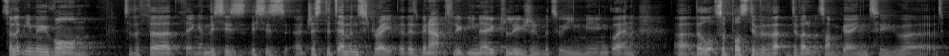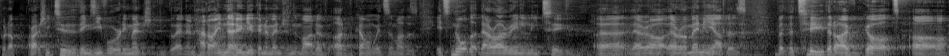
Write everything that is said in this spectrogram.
So let me move on to the third thing, and this is, this is uh, just to demonstrate that there's been absolutely no collusion between me and Glenn. Uh, the lots of positive developments I'm going to, uh, to put up are actually two of the things you've already mentioned, Glenn. And had I known you're going to mention them, I'd have, I'd have come up with some others. It's not that there are only two. Uh, there, are, there are many others. But the two that I've got are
